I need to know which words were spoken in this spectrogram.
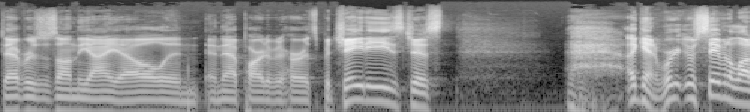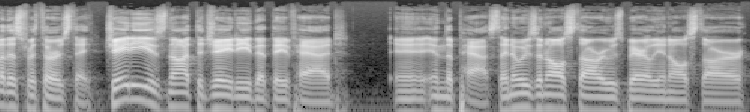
Devers is on the IL and and that part of it hurts, but JD's just again we're, we're saving a lot of this for Thursday. JD is not the JD that they've had in, the past. I know he's an all star. He was barely an all star.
